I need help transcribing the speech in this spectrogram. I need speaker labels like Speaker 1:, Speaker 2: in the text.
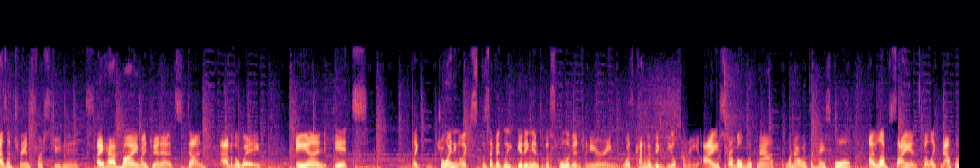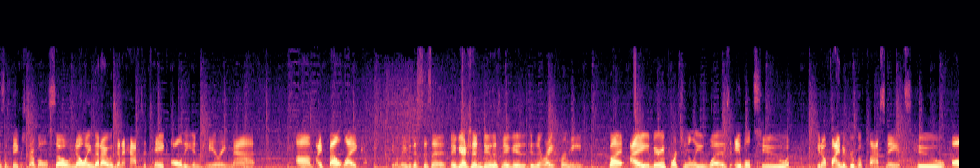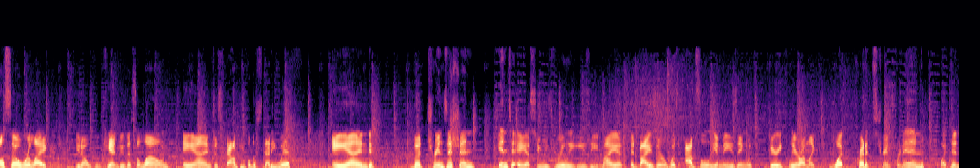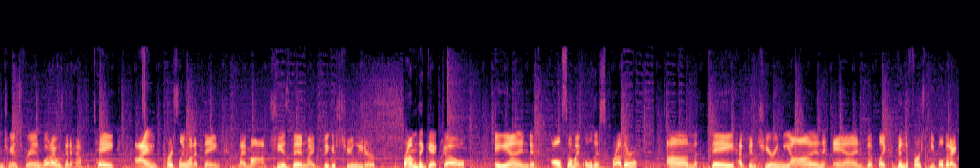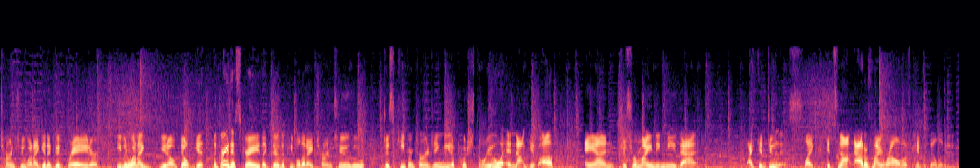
Speaker 1: as a transfer student, I had my, my gen eds done out of the way, and it's like joining, like specifically getting into the School of Engineering was kind of a big deal for me. I struggled with math when I was in high school. I loved science, but like math was a big struggle. So knowing that I was gonna have to take all the engineering math, um, I felt like, you know, maybe this isn't, maybe I shouldn't do this, maybe it isn't right for me. But I very fortunately was able to, you know, find a group of classmates who also were like, you know, we can't do this alone, and just found people to study with. And the transition into ASU was really easy. My advisor was absolutely amazing, was very clear on like what credits transferred in, what didn't transfer in, what I was gonna have to take. I personally wanna thank my mom. She has been my biggest cheerleader from the get-go and also my oldest brother. Um, they have been cheering me on and the, like have been the first people that I turn to when I get a good grade or even when I you know don't get the greatest grade. Like they're the people that I turn to who just keep encouraging me to push through and not give up and just reminding me that I can do this. Like it's not out of my realm of capability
